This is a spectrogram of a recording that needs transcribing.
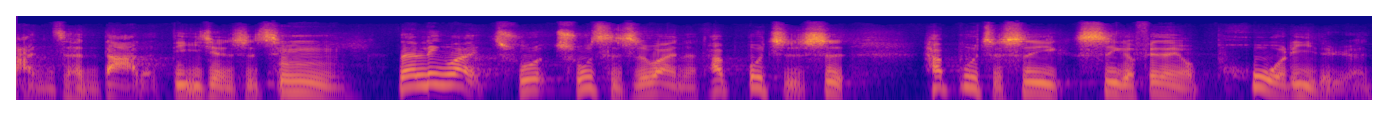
胆子很大的第一件事情。嗯，那另外除除此之外呢，他不只是他不只是一是一个非常有魄力的人，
